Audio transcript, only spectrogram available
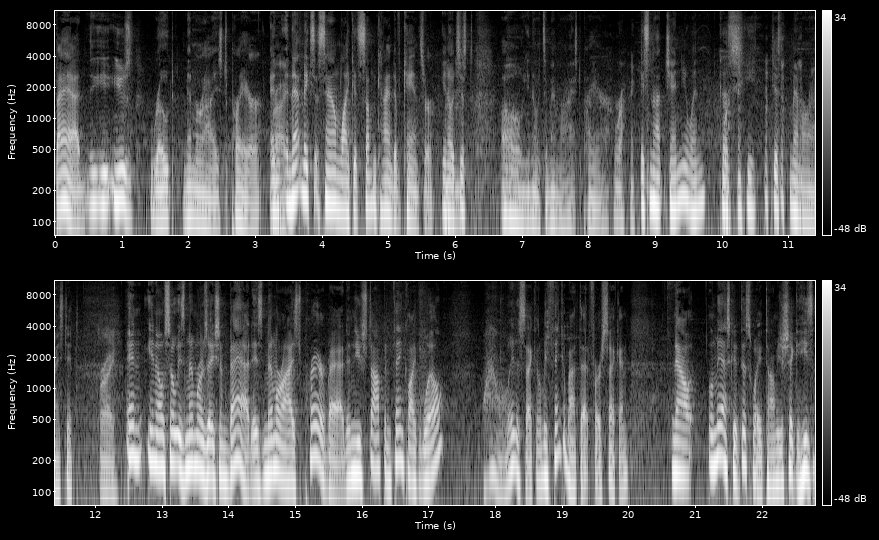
bad. You use rote, memorized prayer, and Right. and that makes it sound like it's some kind of cancer. You know, it's just oh, you know, it's a memorized prayer. Right. It's not genuine because he just memorized it. Right. And you know, so is memorization bad? Is memorized prayer bad? And you stop and think like, well, wow, wait a second. Let me think about that for a second. Now, let me ask it this way, Tom. You're shaking. He's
